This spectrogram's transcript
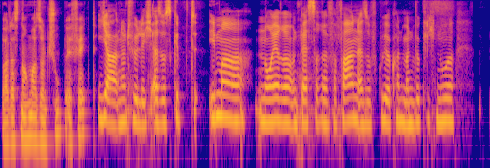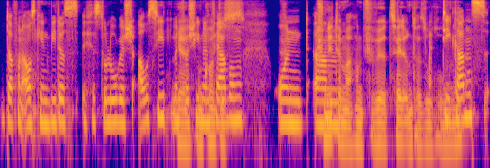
War das nochmal so ein Schubeffekt? Ja, natürlich. Also es gibt immer neuere und bessere Verfahren. Also früher konnte man wirklich nur davon ausgehen, wie das histologisch aussieht mit ja, verschiedenen Färbungen und ähm, Schnitte machen für Zelluntersuchungen. Die ne? ganz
